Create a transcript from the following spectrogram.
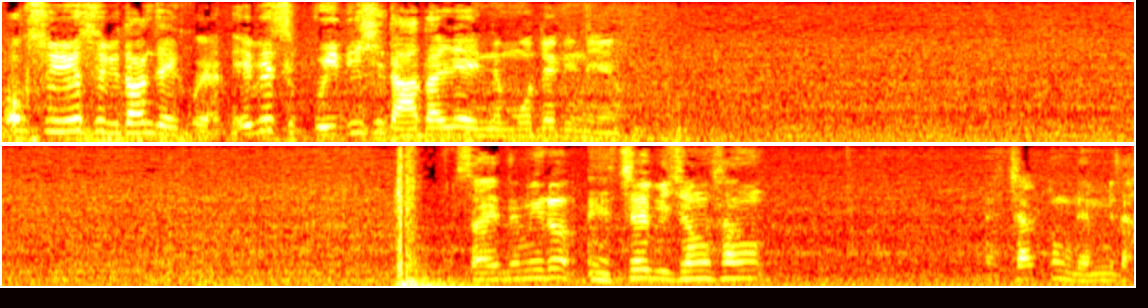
억수 USB도 앉아있고요 ABS VDC 다 달려있는 모델이네요. 사이드미러 예, 접이 정상 작동됩니다.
